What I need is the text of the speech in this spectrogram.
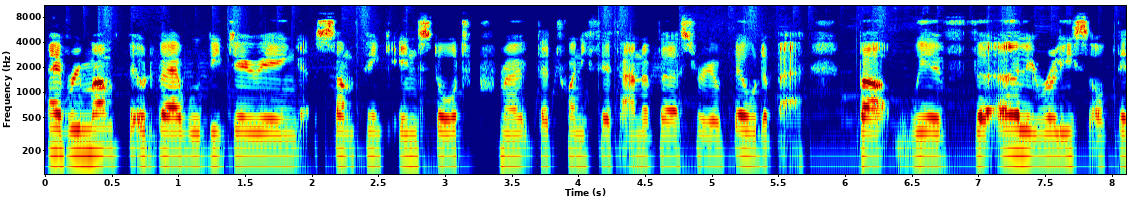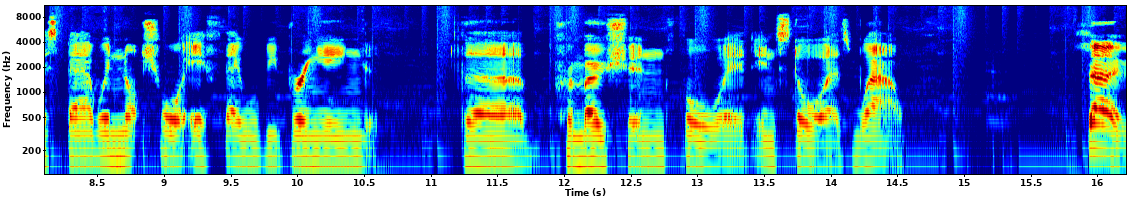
Every month, Build a Bear will be doing something in store to promote the 25th anniversary of Build a Bear, but with the early release of this bear, we're not sure if they will be bringing the promotion forward in store as well. So,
